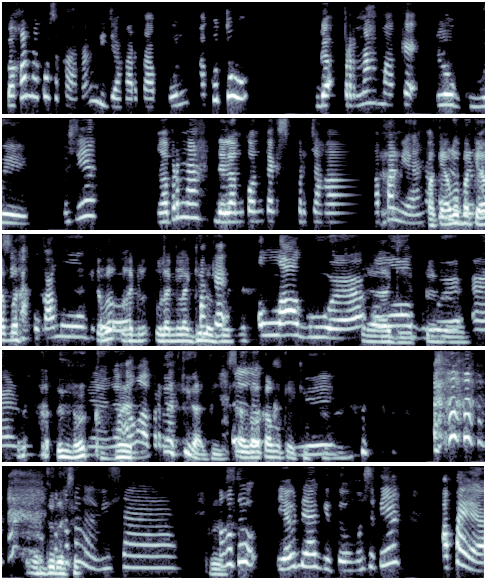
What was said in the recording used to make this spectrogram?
bahkan aku sekarang di Jakarta pun aku tuh nggak pernah make lo gue maksudnya nggak pernah dalam konteks percakapan ya aku Pakai apa, pakai apa? aku kamu gitu Coba lagi, ulangi lagi Pakai logo. Allah gue Ya, Allah gitu gue and Lo Ya, gue. nggak, aku nggak pernah. Tidak bisa Lo kalau kamu kayak gitu. lanjut, aku tuh nggak bisa Terus. aku tuh ya udah gitu maksudnya apa ya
